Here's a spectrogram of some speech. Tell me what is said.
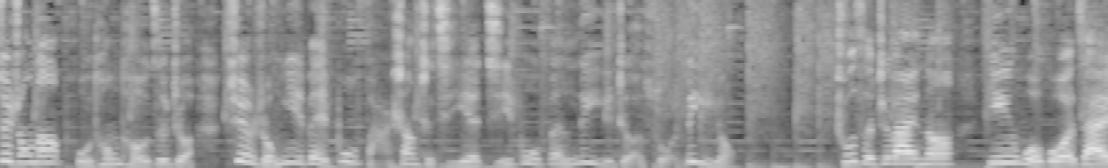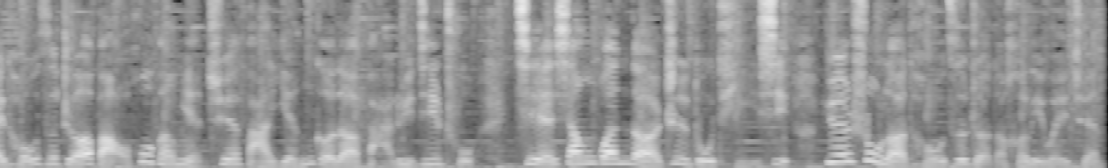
最终呢，普通投资者却容易被不法上市企业及部分利益者所利用。除此之外呢，因我国在投资者保护方面缺乏严格的法律基础，且相关的制度体系约束了投资者的合理维权，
